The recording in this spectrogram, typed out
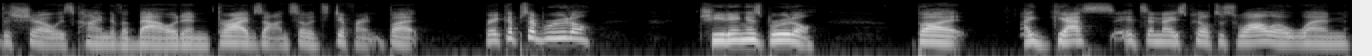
the show is kind of about and thrives on, so it's different. But breakups are brutal. Cheating is brutal. But I guess it's a nice pill to swallow when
